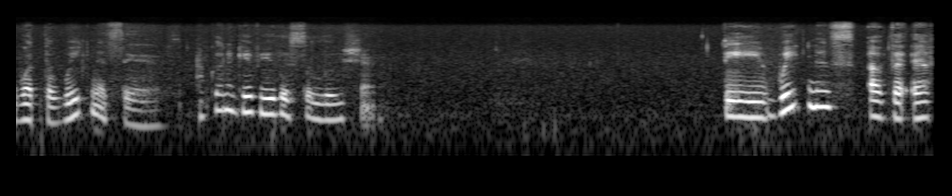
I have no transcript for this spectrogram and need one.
what the weakness is, I'm going to give you the solution. The weakness of the F,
